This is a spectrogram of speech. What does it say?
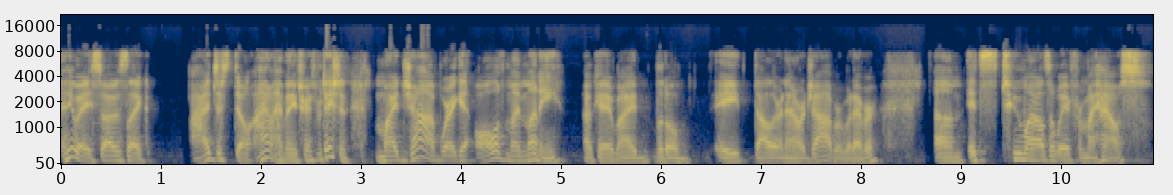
anyway, so I was like, I just don't, I don't have any transportation. My job, where I get all of my money, okay, my little eight dollar an hour job or whatever, um, it's two miles away from my house.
